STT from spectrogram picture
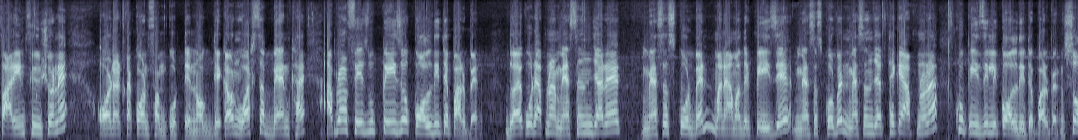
ফারিন ফিউশনে অর্ডারটা কনফার্ম করতে নক দিয়ে। কারণ হোয়াটসঅ্যাপ ব্যান খায়, আপনার ফেসবুক পেজও কল দিতে পারবেন। দয়া করে আপনার মেসেঞ্জারে মেসেজ করবেন মানে আমাদের পেজে মেসেজ করবেন মেসেঞ্জার থেকে আপনারা খুব ইজিলি কল দিতে পারবেন। সো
